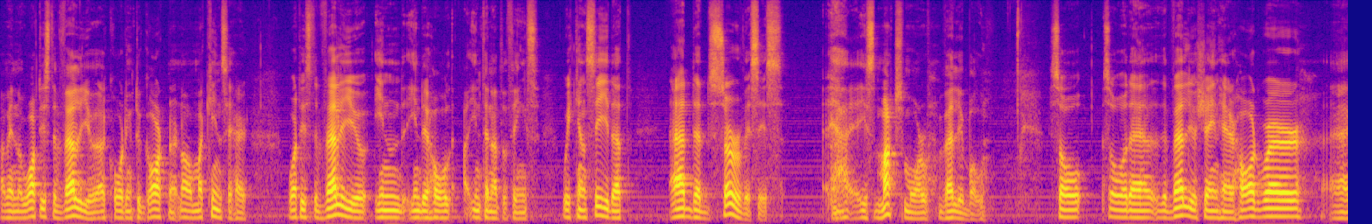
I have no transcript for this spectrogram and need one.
I mean, what is the value according to Gartner? No, McKinsey here. What is the value in the whole Internet of Things? We can see that added services uh, is much more valuable. So so the value chain here, hardware, uh,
